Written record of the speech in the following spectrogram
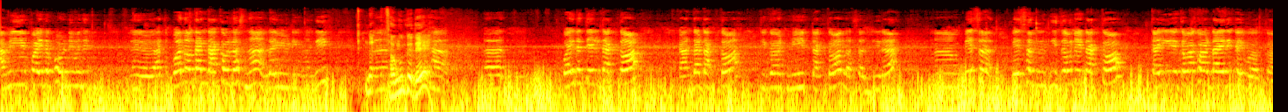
आम्ही पहिलं फोडणीमध्ये आता बनवताना दाखवलंच ना लई व्हिडिओमध्ये नाही, सांगून हा. अं, पहिलं तेल टाकतो. कांदा टाकतो तिखट मीठ टाकतो लसण जिरं. बेसन बेसन भिजवणे टाकतो. काही केव्हा केव्हा डायरेक्ट काही बघतो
